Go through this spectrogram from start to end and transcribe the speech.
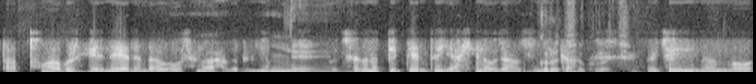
다 통합을 해내야 된다고 생각하거든요. 네. 그 최근에 빅텐트 이야기 나오지 않습니까? 그렇죠, 그렇죠. 저희는 뭐,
